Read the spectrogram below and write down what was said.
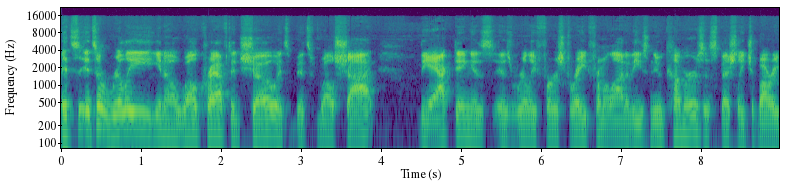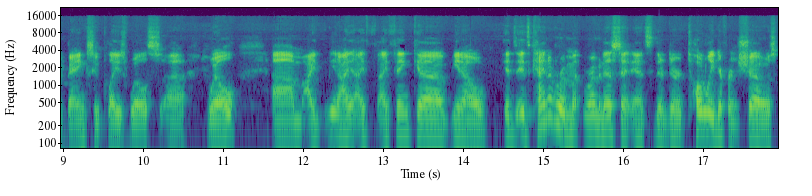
it's it's a really you know well crafted show. It's it's well shot the acting is is really first rate from a lot of these newcomers, especially Jabari Banks, who plays Will's uh, Will. Um, I you know I I, think uh, you know it's it's kind of rem- reminiscent. it's they're, they're totally different shows,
